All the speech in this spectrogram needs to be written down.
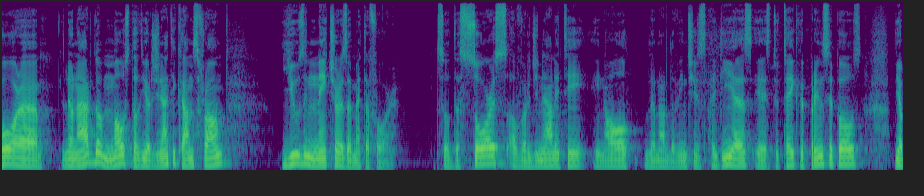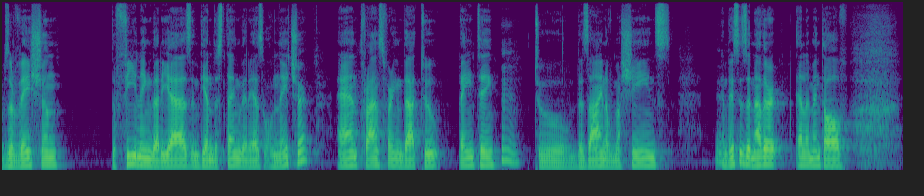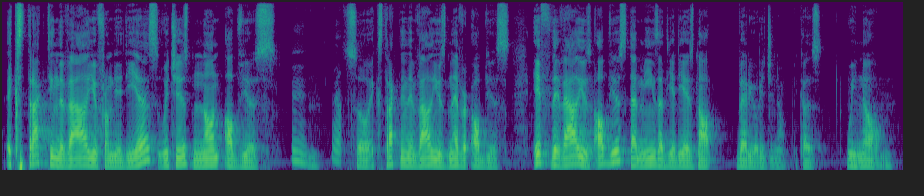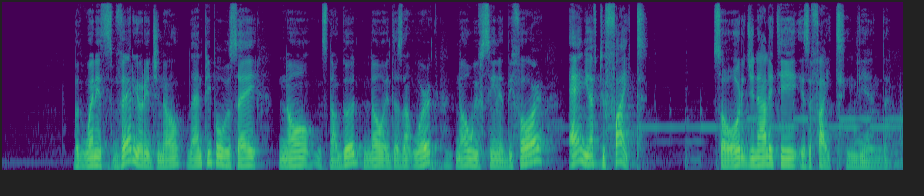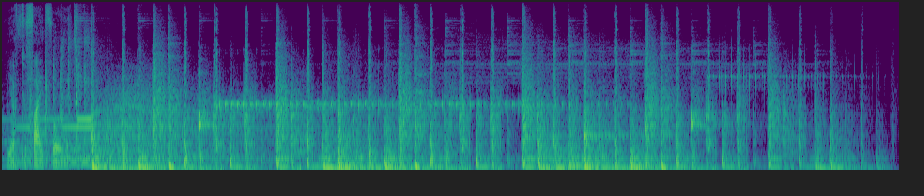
for uh, Leonardo, most of the originality comes from using nature as a metaphor. So the source of originality in all Leonardo da Vinci's ideas is to take the principles, the observation, the feeling that he has and the understanding that he has of nature and transferring that to painting, mm. to design of machines. Mm. And this is another element of extracting the value from the ideas, which is non-obvious. Mm. Yeah. So extracting the value is never obvious. If the value is obvious, that means that the idea is not very original because we know. But when it's very original, then people will say, no, it's not good, no, it does not work, no, we've seen it before, and you have to fight. So originality is a fight in the end. You have to fight for it.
